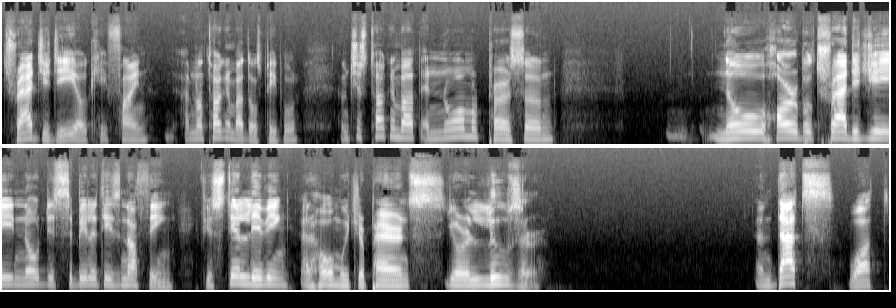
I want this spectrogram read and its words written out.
tragedy okay fine i'm not talking about those people i'm just talking about a normal person no horrible tragedy, no disabilities, nothing. If you're still living at home with your parents, you're a loser. And that's what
